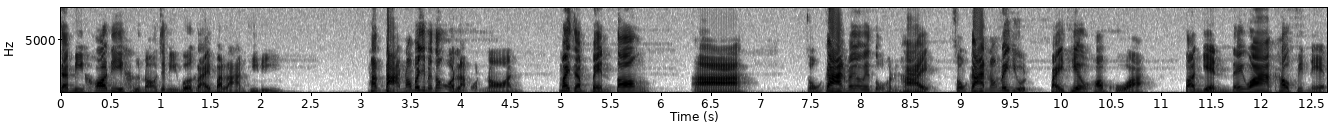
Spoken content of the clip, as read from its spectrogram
จะมีข้อดีคือน้องจะมีเวิร์กไลฟ์บาลานซ์ที่ดี ทันตะน้องไม่จำเป็นต้องอดหลับอดนอน ไม่จำเป็นต้องอ่าสงการไม่ต้องเป็นตัวคนไข้สงการน้องได้หยุดไปเที่ยวครอบครัว ตอนเย็นได้ว่างเข้าฟิตเนส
